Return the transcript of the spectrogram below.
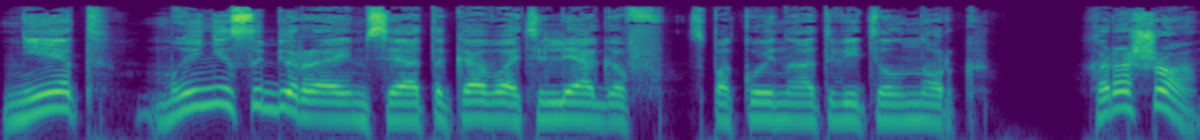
«Нет, мы не собираемся атаковать лягов», — спокойно ответил Норк. «Хорошо».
